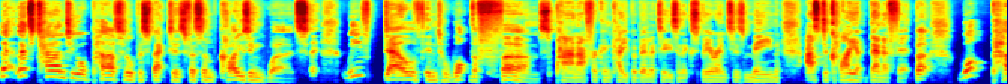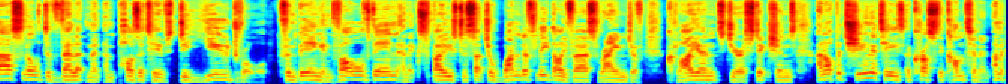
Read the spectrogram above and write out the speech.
let, let's turn to your personal perspectives for some closing words. We've delved into what the firm's Pan African capabilities and experiences mean as to client benefit. But what personal development and positives do you draw from being involved in and exposed to such a wonderfully diverse range of clients, jurisdictions, and opportunities across the continent? I mean,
